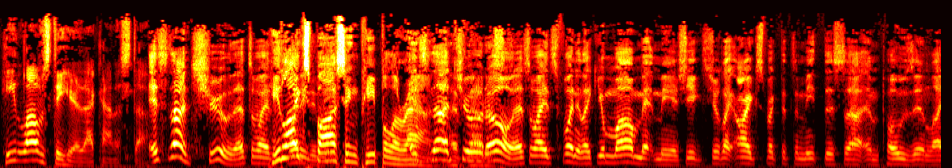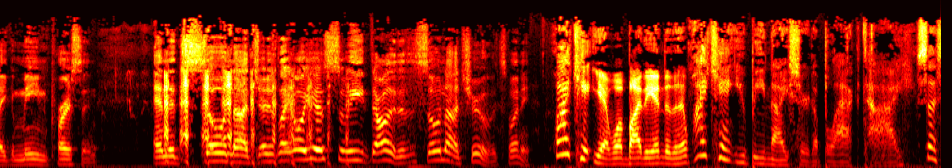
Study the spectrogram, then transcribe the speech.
He loves to hear that kind of stuff. It's not true. That's why it's He funny likes to me. bossing people around. It's not I've true at noticed. all. That's why it's funny. Like your mom met me, and she she was like, "Oh, I expected to meet this uh, imposing, like mean person," and it's so not true. It's like, "Oh, you're a sweet darling." It's so not true. It's funny. Why can't? Yeah. Well, by the end of the day, why can't you be nicer to Black tie? He says,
